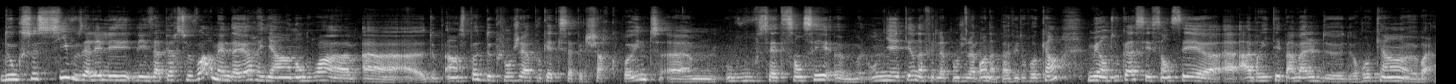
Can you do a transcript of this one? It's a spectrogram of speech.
Donc ceux-ci, vous allez les, apercevoir, même d'ailleurs il y a un endroit, un spot de plongée à Phuket qui s'appelle Shark Point, euh, où vous êtes censé, euh, on y a été, on a fait de la plongée là-bas, on n'a pas vu de requins, mais en tout cas c'est censé euh, abriter pas mal de, requins voilà,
